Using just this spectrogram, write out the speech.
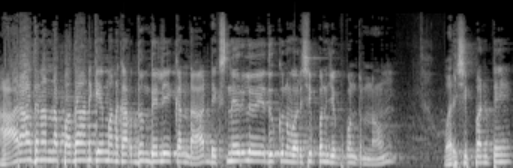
ఆరాధన అన్న పదానికే మనకు అర్థం తెలియకుండా డిక్షనరీలో ఎదుక్కుని వర్షిప్ అని చెప్పుకుంటున్నాం. వర్షిప్ అంటే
